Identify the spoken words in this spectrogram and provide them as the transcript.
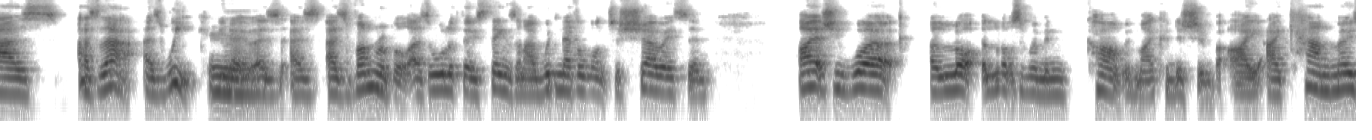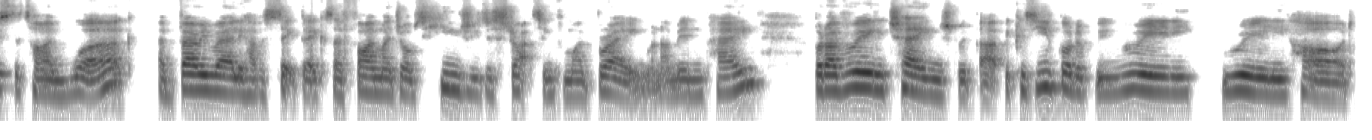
as as that as weak mm. you know mm. as as as vulnerable as all of those things and i would never want to show it and i actually work a lot lots of women can't with my condition but i i can most of the time work i very rarely have a sick day because i find my jobs hugely distracting for my brain when i'm in pain but i've really changed with that because you've got to be really really hard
